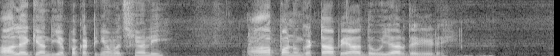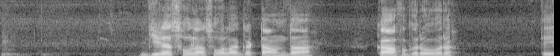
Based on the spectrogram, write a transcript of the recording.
ਆ ਲੈ ਕੇ ਆਂਦੀ ਆਪਾਂ ਕੱਟੀਆਂ ਮੱਛੀਆਂ ਲਈ। ਆ ਆਪਾਂ ਨੂੰ ਗੱਟਾ ਪਿਆ 2000 ਦੇ ਨੇੜੇ। ਜਿਹੜਾ 1600 ਵਾਲਾ ਗੱਟਾ ਹੁੰਦਾ ਕਾਫ ਗਰੋਵਰ ਤੇ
